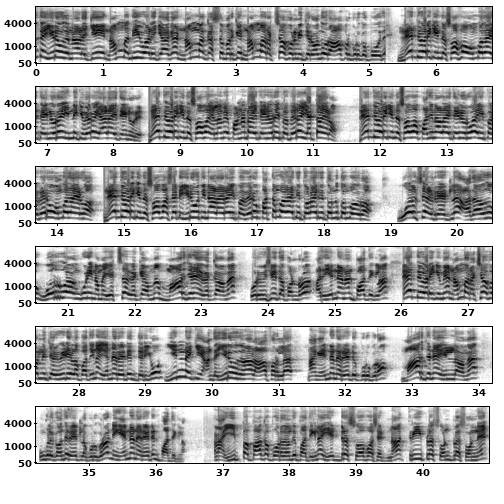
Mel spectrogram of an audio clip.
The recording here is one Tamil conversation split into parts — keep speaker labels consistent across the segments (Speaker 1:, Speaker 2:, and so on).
Speaker 1: அடுத்த இருபது நாளைக்கு நம்ம தீபாவளிக்காக நம்ம கஸ்டமருக்கு நம்ம ரக்ஷா ஃபர்னிச்சர் வந்து ஒரு ஆஃபர் கொடுக்க போகுது. நேத்து வரைக்கும் இந்த சோஃபா ஒன்பதாயிரத்தி ஐநூறு இன்னைக்கு வெறும் ஏழாயிரத்தி ஐநூறு. நேத்து வரைக்கும் இந்த சோஃபா எல்லாமே பன்னெண்டாயிரத்தி ஐநூறு இப்ப வெறும் எட்டாயிரம். நேத்து வரைக்கும் இந்த சோஃபா பதினாலாயிரத்தி ஐநூறுரூவா இப்போ வெறும் ஒன்பதாயிரம் ரூபா. நேத்து வரைக்கும் இந்த சோஃபா செட் இருபத்தி நாலாயிரம் இப்போ வெறும் பத்தொன்பதாயிரத்தி தொள்ளாயிரத்தி தொண்ணூத்தொம்பது ரூபா. ஹோல்சேல் ரேட்டில் அதாவது ஒரு ரூபா கூடி நம்ம எக்ஸ்ட்ரா வைக்காம மார்ஜினே வைக்காம ஒரு விஷயத்த பண்ணுறோம் அது என்னென்னு பார்த்துக்கலாம். நேற்று வரைக்குமே நம்ம ரக்ஷா ஃபர்னிச்சர் வீடியோவில் பார்த்தீங்கன்னா என்ன ரேட்டுன்னு தெரியும். இன்னைக்கு அந்த இருபது நாள் ஆஃபரில் நாங்கள் என்னென்ன ரேட்டு கொடுக்குறோம்? மார்ஜினே இல்லாமல் உங்களுக்கு வந்து ரேட்டில் கொடுக்குறோம். நீங்கள் என்னென்ன ரேட்டுன்னு பார்த்துக்கலாம். ஆனால் இப்போ பார்க்க போகிறது வந்து பார்த்தீங்கன்னா எட்ரஸ் சோஃபா செட்னா த்ரீ ப்ளஸ் ஒன் ப்ளஸ் ஒன்று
